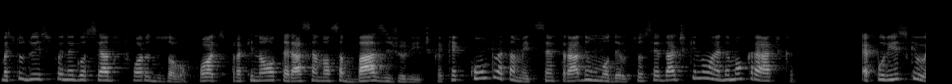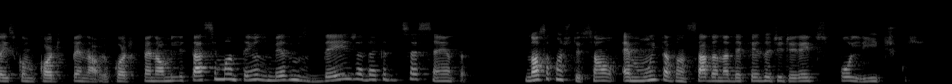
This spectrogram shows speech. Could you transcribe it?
Mas tudo isso foi negociado fora dos holofotes para que não alterasse a nossa base jurídica, que é completamente centrada em um modelo de sociedade que não é democrática. É por isso que leis como o Código Penal e o Código Penal Militar se mantêm os mesmos desde a década de 60. Nossa Constituição é muito avançada na defesa de direitos políticos,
